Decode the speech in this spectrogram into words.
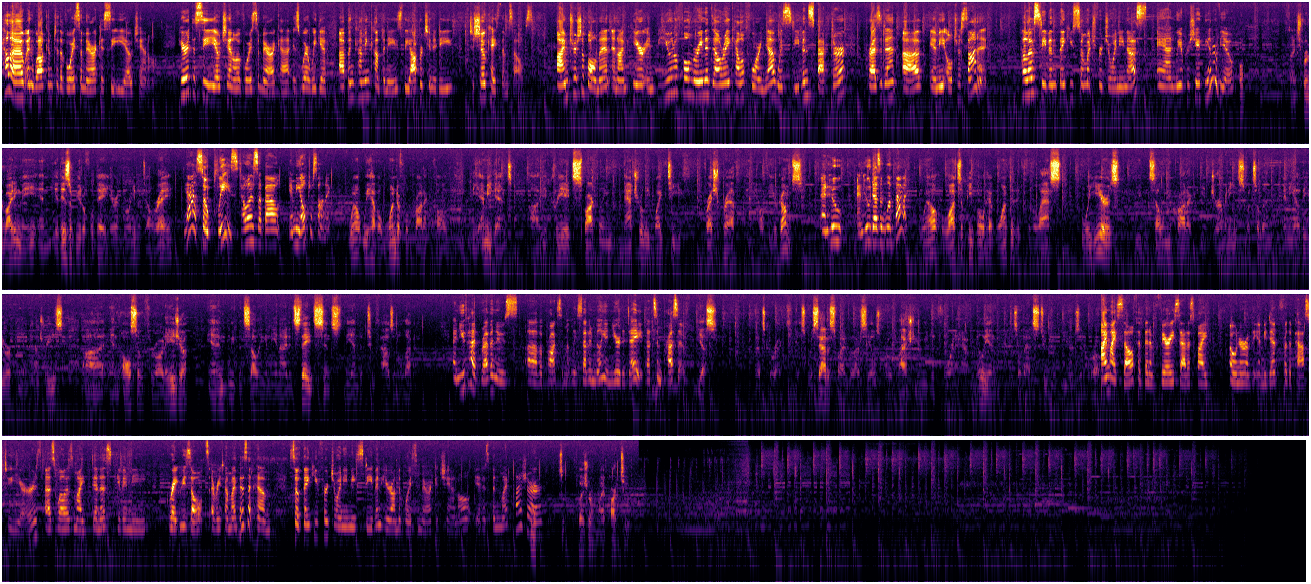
Hello, and welcome to the Voice America CEO channel. Here at the CEO channel of Voice America is where we give up and coming companies the opportunity to showcase themselves. I'm Trisha Bowman, and I'm here in beautiful Marina Del Rey, California with Steven Spector, president of Emmi Ultrasonic. Hello, Steven. Thank you so much for joining us, and we appreciate the interview. Oh, thanks for inviting me, and it is a beautiful day here in Marina Del Rey. Yeah, so please tell us about Emmi Ultrasonic. Well, we have a wonderful product called the Emmi-Dent. Uh, it creates sparkling, naturally white teeth, fresh breath, and healthier gums. And who and who doesn't want that? Well, lots of people have wanted it for the last four years. We've been selling the product in Germany, Switzerland, many other European countries, uh, and also throughout Asia. And we've been selling in the United States since the end of 2011. And you've had revenues of approximately 7 million year to date. That's Mm. impressive. Yes, that's correct. Yes, we're satisfied with our sales growth. Last year we did four and a half million, so that's two good years in a row. I myself have been a very satisfied owner of the Emmi-Dent for the past two years, as well as my dentist giving me great results every time I visit him. So thank you for joining me, Stephen, here on the Voice America channel. It has been my pleasure. Mm. It's a pleasure on my part too.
